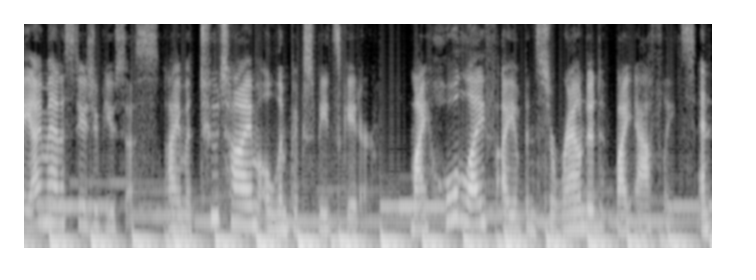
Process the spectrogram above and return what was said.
Hi, I'm Anastasia Bucsis. I am a two time Olympic speed skater. My whole life, I have been surrounded by athletes, and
